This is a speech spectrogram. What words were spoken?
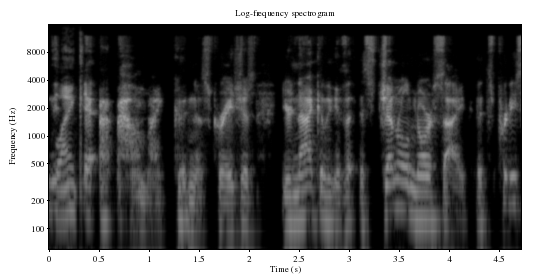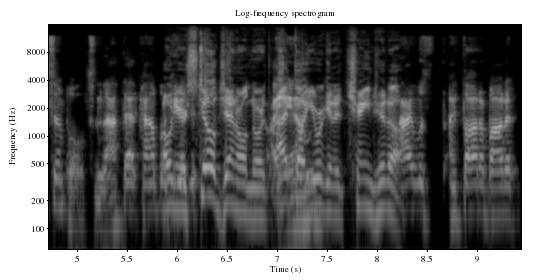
blank. Yeah, oh my goodness gracious! You're not going to get it's General Northside. It's pretty simple. It's not that complicated. Oh, you're still General North. I, I thought you were going to change it up. I was. I thought about it,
